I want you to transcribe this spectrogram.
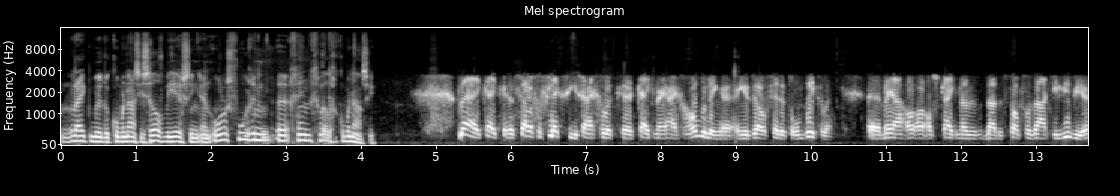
lijkt me de combinatie zelfbeheersing en oorlogsvoering geen geweldige combinatie. Nee, kijk, zelfreflectie is eigenlijk kijken naar je eigen handelingen en jezelf verder te ontwikkelen. Maar ja, als we kijken naar de, naar de stand van zaken in Libië,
